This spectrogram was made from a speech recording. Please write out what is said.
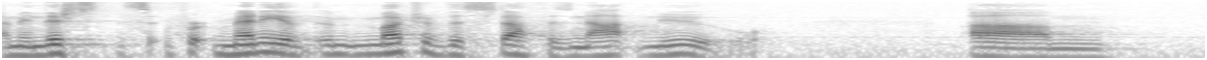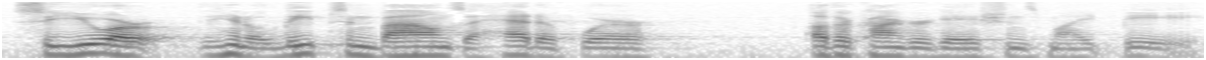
I mean, this, many of, much of this stuff is not new. Um, so you are, you know, leaps and bounds ahead of where other congregations might be.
